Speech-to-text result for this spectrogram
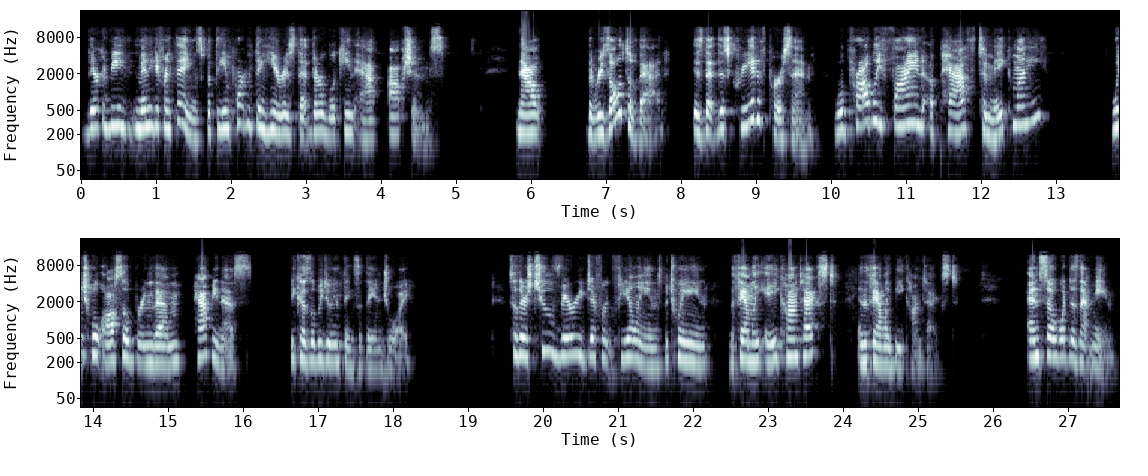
There could be many different things, but the important thing here is that they're looking at options. Now, the result of that is that this creative person will probably find a path to make money, which will also bring them happiness because they'll be doing things that they enjoy. So there's two very different feelings between the family A context and the family B context. And so what does that mean?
